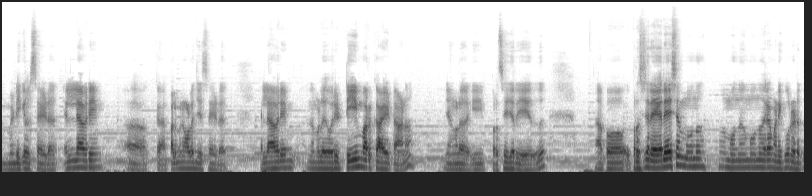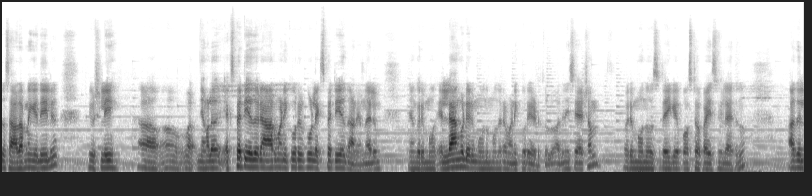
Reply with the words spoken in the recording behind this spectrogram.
മെഡിക്കൽ സൈഡ് എല്ലാവരെയും പൾമിനോളജി സൈഡ് എല്ലാവരെയും നമ്മൾ ഒരു ടീം വർക്കായിട്ടാണ് ഞങ്ങൾ ഈ പ്രൊസീജിയർ ചെയ്തത്. അപ്പോൾ പ്രൊസീജിയർ ഏകദേശം മൂന്ന് മൂന്ന് മൂന്നര മണിക്കൂർ എടുത്ത് സാധാരണഗതിയിൽ യൂഷ്വലി ഞങ്ങൾ എക്സ്പെക്ട് ചെയ്ത് ഒരു ആറ് മണിക്കൂറിൽ കൂടുതൽ എക്സ്പെക്ട് ചെയ്തതാണ്. എന്നാലും ഞങ്ങൾക്കൊരു എല്ലാം കൂടി ഒരു മൂന്ന് മൂന്നര മണിക്കൂറേ എടുത്തുള്ളൂ. അതിനുശേഷം ഒരു മൂന്ന് ദിവസത്തേക്ക് പോസ്റ്റ് ഓഫ് ഐ സിയിലായിരുന്നു അതിൽ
